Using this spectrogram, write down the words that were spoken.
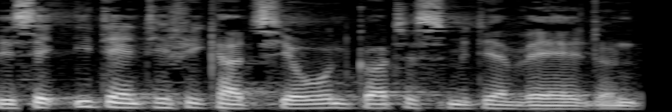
Diese Identifikation Gottes mit der Welt. Und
